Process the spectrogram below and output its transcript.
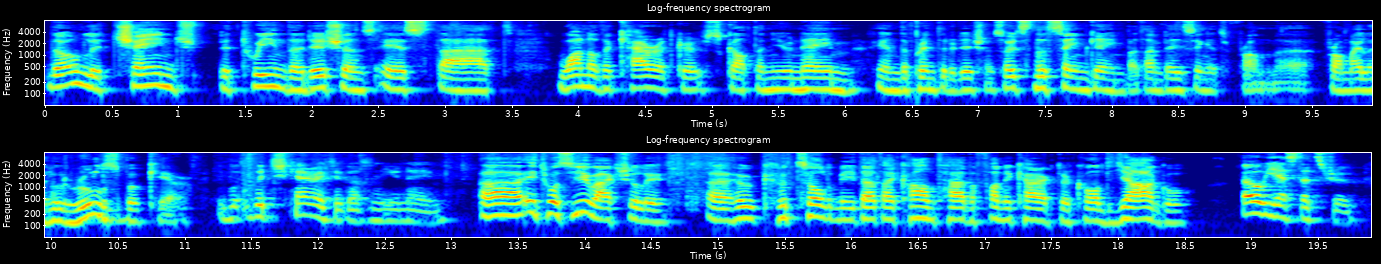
The only change between the editions is that one of the characters got a new name in the printed edition. So it's the same game, but I'm basing it from uh, from my little rules book here. Which character got a new name? Uh, it was you actually uh, who, who told me that I can't have a funny character called Iago, Oh, yes, that's true.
